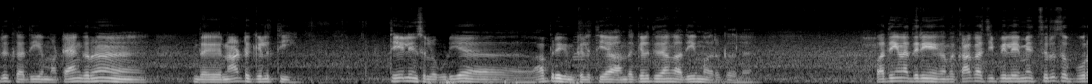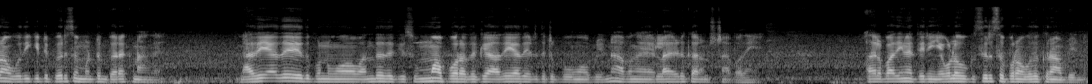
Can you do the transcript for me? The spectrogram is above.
இருக்குது அதிகமாக டேங்கரும் இந்த நாட்டு கெளுத்தி தேலின்னு சொல்லக்கூடிய ஆப்பிரிக்கன் கெளுத்தியா? அந்த கெளுத்தி தாங்க அதிகமாக இருக்குதுல்ல பார்த்தீங்கன்னா தெரியும் அந்த காக்கா சிப்பிலையுமே சிறுசை பூரா ஒதுக்கிட்டு பெருசை மட்டும் பிறக்குனாங்க. அதையாவது இது பண்ணுவோம் வந்ததுக்கு சும்மா போகிறதுக்கு அதையாவது எடுத்துகிட்டு போவோம் அப்படின்னு அவங்க எல்லாம் எடுக்க ஆரம்பிச்சிட்டாங்க பார்த்தீங்க அதில் பார்த்தீங்கன்னா தெரியும் எவ்வளவுக்கு சிறுசை பூரா ஒதுக்குறான் அப்படின்னு.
